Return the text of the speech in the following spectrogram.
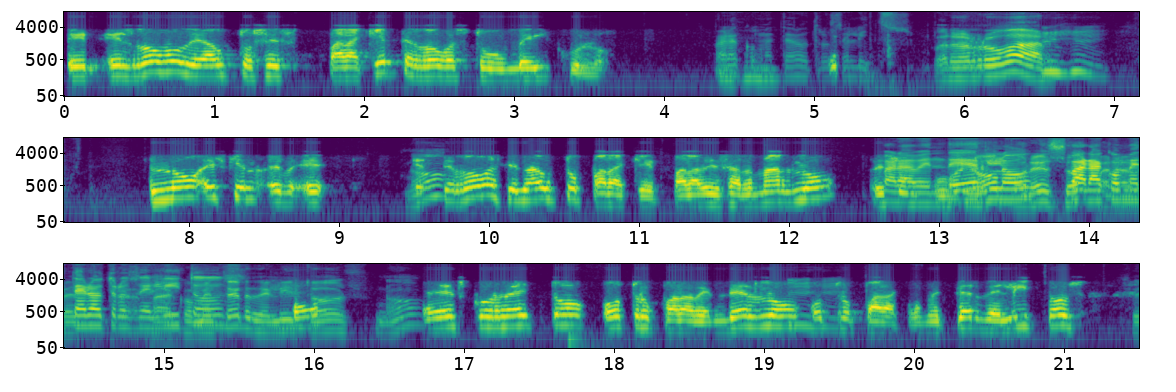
el, el robo de autos es, ¿para qué te robas tú un vehículo? Para cometer otros delitos. Para robar. Uh -huh. No, es que eh, eh, ¿No? te robas el auto para qué? Para desarmarlo. Para venderlo, no, eso, para, para, cometer otros para delitos. cometer delitos, ¿no? Es correcto, otro para venderlo, uh -huh. otro para cometer delitos. Sí.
